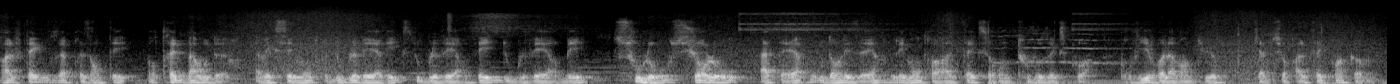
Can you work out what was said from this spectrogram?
Ralphtech vous a présenté Portrait de baroudeur avec ses montres WRX, WRV, WRB, sous l'eau, sur l'eau, à terre ou dans les airs. Les montres Ralphtech seront tous vos exploits. Pour vivre l'aventure, cap sur ralphtech.com.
